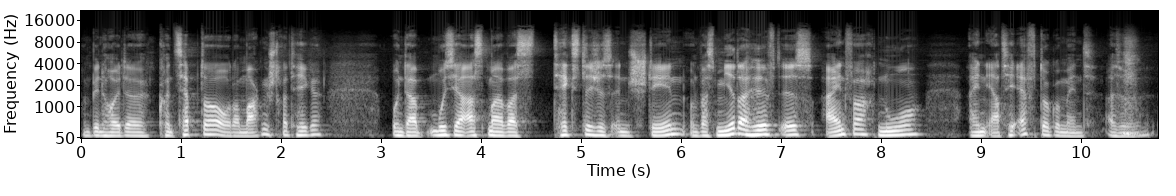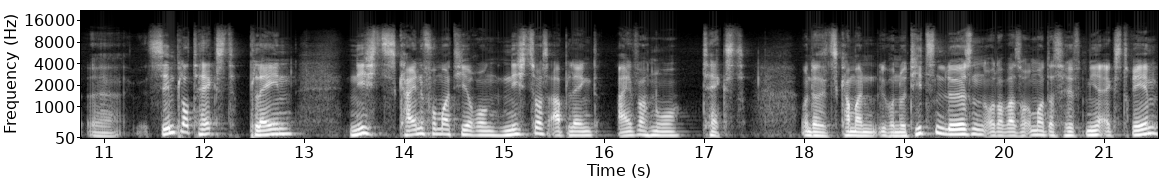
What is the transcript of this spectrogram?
und bin heute Konzepter oder Markenstratege. Und da muss ja erstmal was Textliches entstehen. Und was mir da hilft, ist einfach nur ein RTF-Dokument. Also äh, simpler Text, plain, nichts, keine Formatierung, nichts, was ablenkt, einfach nur Text. Und das kann man über Notizen lösen oder was auch immer. Das hilft mir extrem.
